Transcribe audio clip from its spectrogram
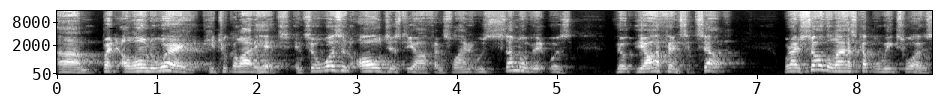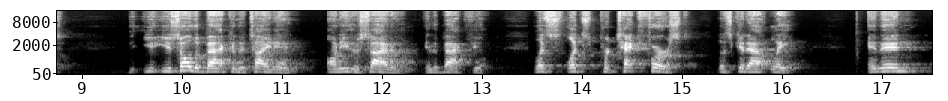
Um, but along the way, he took a lot of hits. And so it wasn't all just the offense line. It was some of it was the, the offense itself. What I saw the last couple of weeks was you, you saw the back and the tight end on either side of him in the backfield. Let's let's protect first. Let's get out late. And then,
